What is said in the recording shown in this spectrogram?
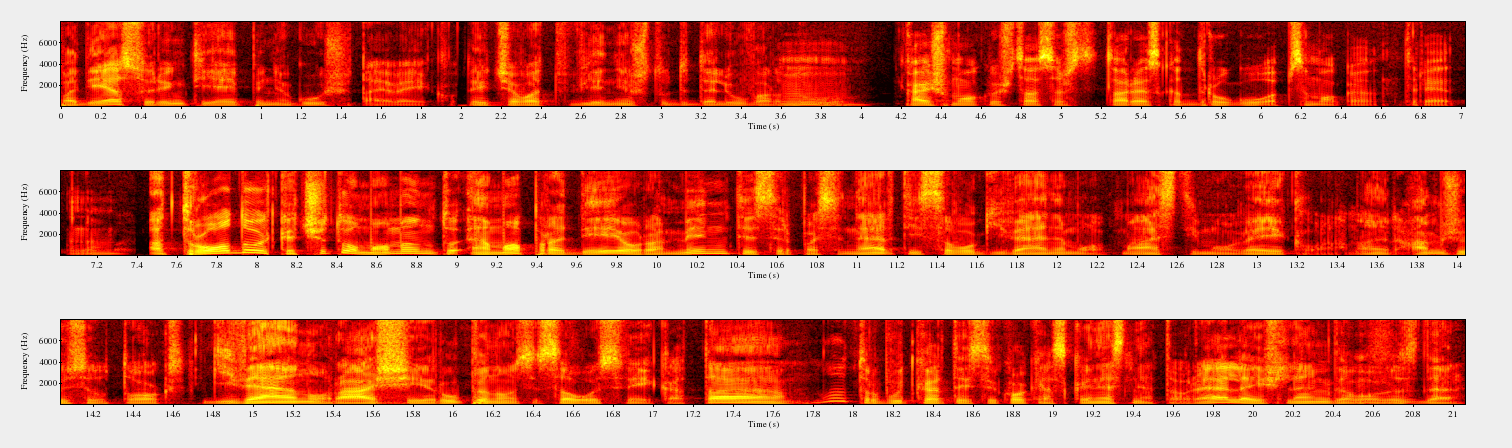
padėjo surinkti jai pinigų šitai veiklai. Tai čia vat vieni iš tų didelių vardų. Mm. Ką išmokau iš tos istorijos, kad draugų apsimoka turėti, ne? Atrodo, kad šituo momentu Ema pradėjo ramintis ir pasinerti į savo gyvenimo apmąstymo veiklą. Na ir amžius jau toks. Gyveno, rašė, rūpinosi savo sveikata, na turbūt kartais į kokią skanesnę taurelę išlengdavo vis dar.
